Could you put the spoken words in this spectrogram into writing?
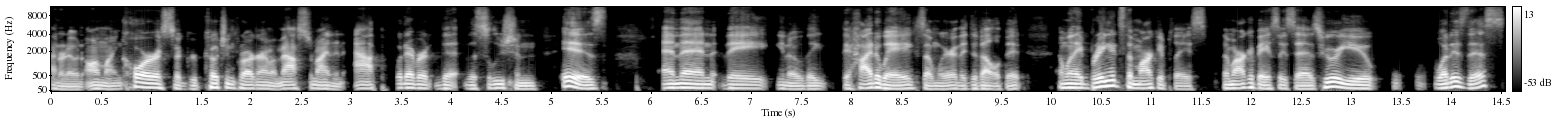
I don't know, an online course, a group coaching program, a mastermind, an app, whatever the, the solution is, and then they you know they they hide away somewhere and they develop it and when they bring it to the marketplace the market basically says who are you? What is this?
